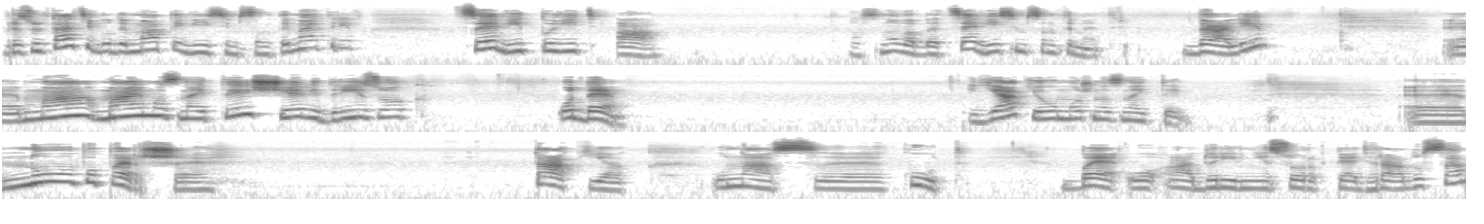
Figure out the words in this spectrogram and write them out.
В результаті будемо мати 8 см. Це відповідь А. Основа БЦ 8 см. Далі е, маємо знайти ще відрізок ОД. Як його можна знайти? Е, Ну, по-перше, так як у нас е, кут БОА дорівнює 45 градуса,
